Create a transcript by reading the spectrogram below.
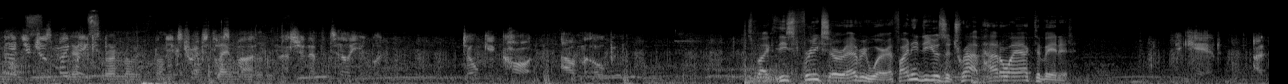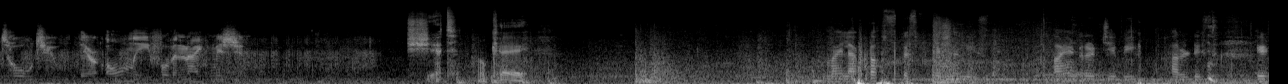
That, you just might make Let's it. run away from Next it trap's climb by. the roof. I shouldn't have to tell you, but don't get caught out in the open. Spike, these freaks are everywhere. If I need to use a trap, how do I activate it? You can't. I told you, they're only for the night mission. Shit. Okay. My laptop specification is 500 GB hard disk, 8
